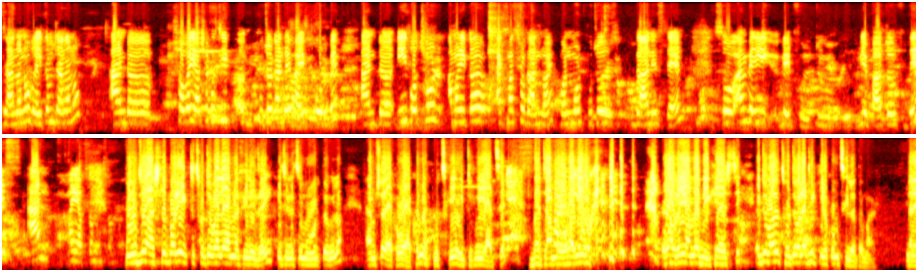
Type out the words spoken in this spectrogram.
জানানো ওয়েলকাম জানানো। অ্যান্ড সবাই আশা করছি পুজোর গানটাই ভাইব করবে। অ্যান্ড এই বছর আমার এটা একমাত্র গান নয় ওয়ান মোর পুজোর গান is there so I am very grateful to be a part of this and my upcoming puja আসলে পরে একটু ছোটবেলায় আমরা ফিরে যাই কিছু কিছু মুহূর্তগুলো আই শিওর এখন এখনও পুচকে ওইটুকুই আছে। বাট আমরা ওভাবে ওকে ওভাবেই আমরা দেখে আসছি। একটু বলো ছোটবেলা ঠিক কীরকম ছিল তোমার? মানে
